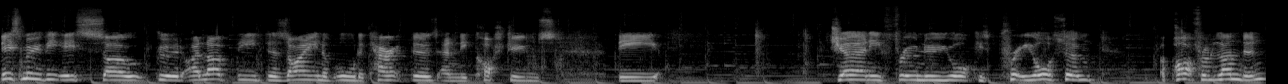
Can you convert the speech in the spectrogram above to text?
This movie is so good. I love the design of all the characters and the costumes. The journey through New York is pretty awesome. Apart from London,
